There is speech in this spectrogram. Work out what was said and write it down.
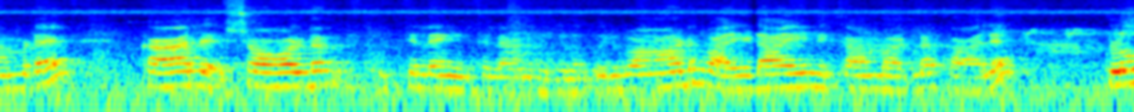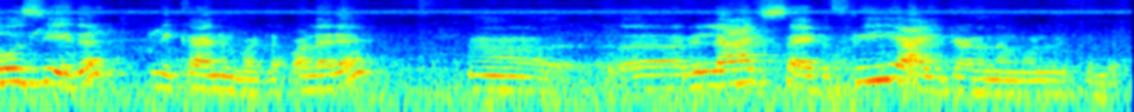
നമ്മുടെ കാൽ ഷോൾഡർ വിത്ത് ലെങ്ത്തിലാണ് നിൽക്കുന്നത്. ഒരുപാട് വൈഡായി നിൽക്കാൻ പാടില്ല. കാൽ ക്ലോസ് ചെയ്ത് നിൽക്കാനും പാടില്ല. വളരെ റിലാക്സ് ആയിട്ട് ഫ്രീ ആയിട്ടാണ് നമ്മൾ നിൽക്കുന്നത്.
